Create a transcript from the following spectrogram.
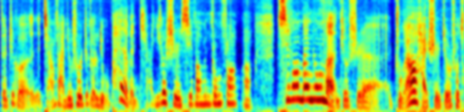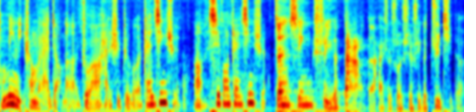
的这个讲法，就是说这个流派的问题啊，一个是西方跟中方啊，西方当中呢，就是主要还是就是说从命理上面来讲呢，主要还是这个占星学啊，西方占星学。占星是一个大的，还是说就是一个具体的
